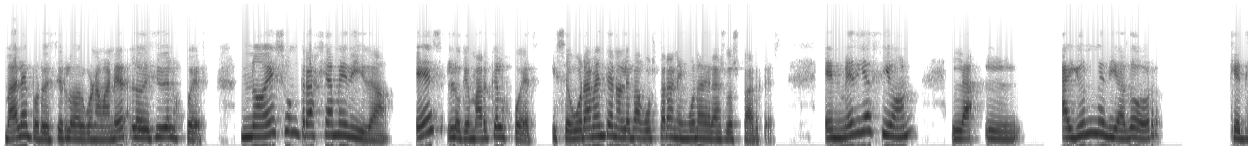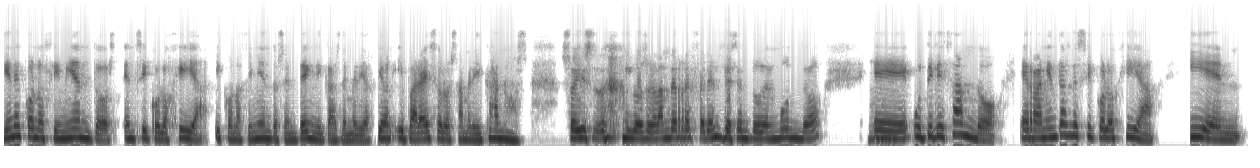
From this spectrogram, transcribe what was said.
¿Vale? Por decirlo de alguna manera, lo decide el juez. No es un traje a medida, es lo que marque el juez y seguramente no le va a gustar a ninguna de las dos partes. En mediación, hay un mediador que tiene conocimientos en psicología y conocimientos en técnicas de mediación, y para eso los americanos sois los grandes referentes en todo el mundo, eh, utilizando herramientas de psicología y en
